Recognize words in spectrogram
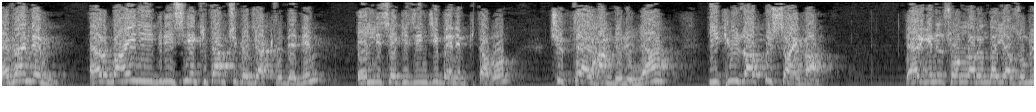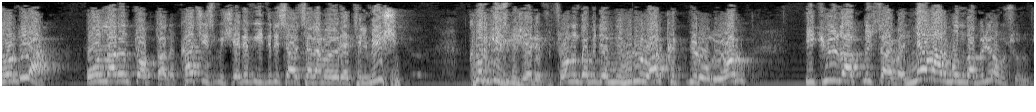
Efendim Erbain İdrisiye kitap çıkacaktı dedim. 58. benim kitabım. Çıktı elhamdülillah. 260 sayfa. Derginin sonlarında yazılıyordu ya. Onların toptanı. Kaç ismi şerif İdris Aleyhisselam'a öğretilmiş? 40 ismi şerif. Sonunda bir de mührü var 41 oluyor. 260 sayfa. Ne var bunda biliyor musunuz?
